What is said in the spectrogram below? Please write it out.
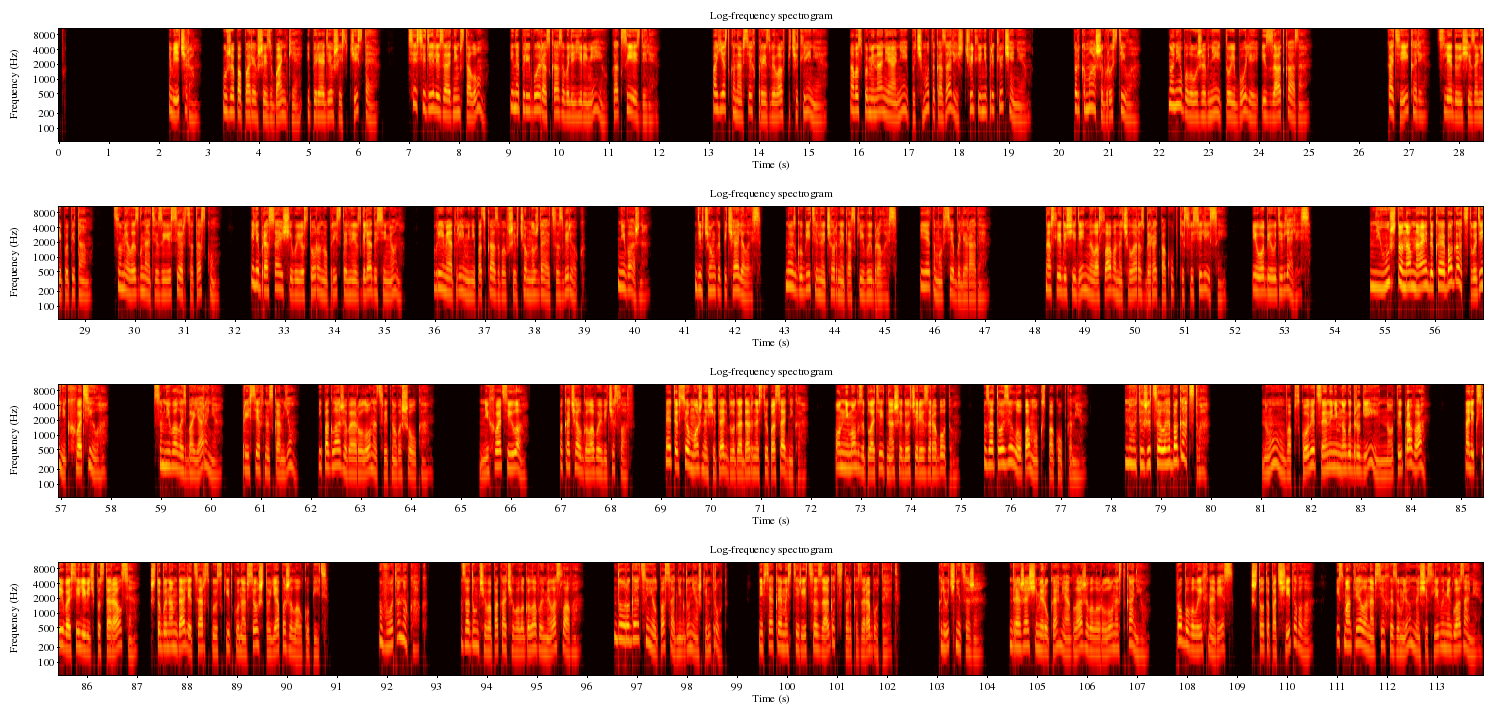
Вечером, уже попарившись в баньке и переодевшись в чистое, все сидели за одним столом и наперебой рассказывали Еремею, как съездили. Поездка на всех произвела впечатление, а воспоминания о ней почему-то казались чуть ли не приключением. Только Маша грустила, но не было уже в ней той боли из-за отказа. Котейка ли, следующий за ней по пятам, сумел изгнать из ее сердца тоску или бросающий в ее сторону пристальные взгляды Семён, время от времени подсказывавший, в чем нуждается зверек. Неважно. Девчонка печалилась, но из губительной черной тоски выбралась, и этому все были рады. На следующий день Милослава начала разбирать покупки с Василисой, и обе удивлялись. «Неужто нам на эдакое богатство денег хватило?» Сомневалась боярыня, присев на скамью и поглаживая рулоны цветного шелка. «Не хватило», — покачал головой Вячеслав. «Это все можно считать благодарностью посадника. Он не мог заплатить нашей дочери за работу, зато Зело помог с покупками». «Но это же целое богатство!» «Ну, в Обскове цены немного другие, но ты права. Алексей Васильевич постарался, чтобы нам дали царскую скидку на все, что я пожелал купить». «Вот оно как!» — задумчиво покачивала головой Милослава. Дорого оценил посадник Дуняшкин труд. Не всякая мастерица за год столько заработает. Ключница же дрожащими руками оглаживала рулоны с тканью, пробовала их на вес, что-то подсчитывала и смотрела на всех изумленно счастливыми глазами.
